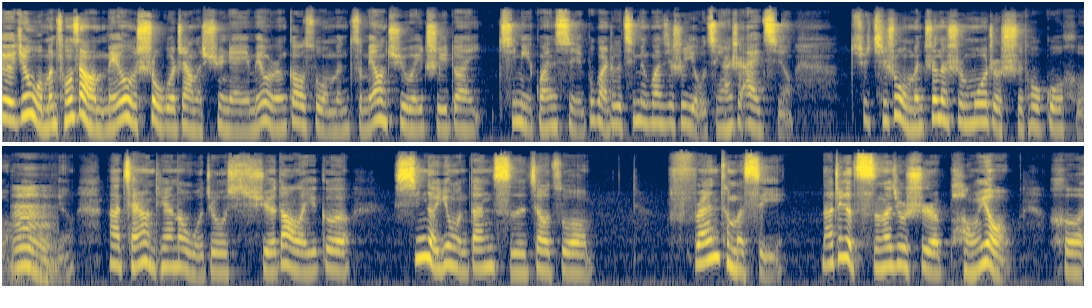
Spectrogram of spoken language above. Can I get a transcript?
对，就是我们从小没有受过这样的训练，也没有人告诉我们怎么样去维持一段亲密关系，不管这个亲密关系是友情还是爱情，就其实我们真的是摸着石头过河。嗯，那前两天呢，我就学到了一个新的英文单词，叫做 “friendmacy”。那这个词呢，就是朋友。和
